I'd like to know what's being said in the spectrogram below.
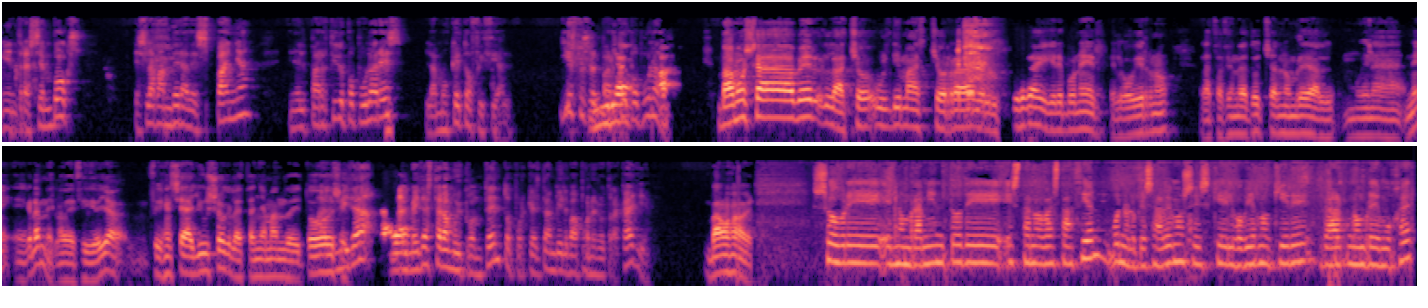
mientras en Vox es la bandera de España, en el Partido Popular es la moqueta oficial. Y esto es el Mira, Partido Popular. ah, Vamos a ver las cho- últimas chorradas de la izquierda que quiere poner el gobierno a la estación de Atocha el nombre de Almudena eh, Grande, lo ha decidido ya. Fíjense a Ayuso que la están llamando de todo. Almeida, Almeida estará muy contento porque él también le va a poner otra calle. Vamos a ver. sobre el nombramiento de esta nueva estación. Bueno, lo que sabemos es que el Gobierno quiere dar nombre de mujer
